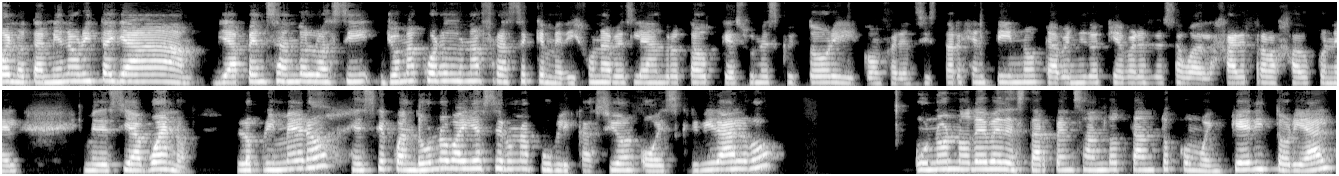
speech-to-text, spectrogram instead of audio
bueno, también ahorita ya, ya pensándolo así, yo me acuerdo de una frase que me dijo una vez Leandro Taut, que es un escritor y conferencista argentino que ha venido aquí a varias veces a Guadalajara, he trabajado con él, me decía, bueno, lo primero es que cuando uno vaya a hacer una publicación o escribir algo, uno no debe de estar pensando tanto como en qué editorial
